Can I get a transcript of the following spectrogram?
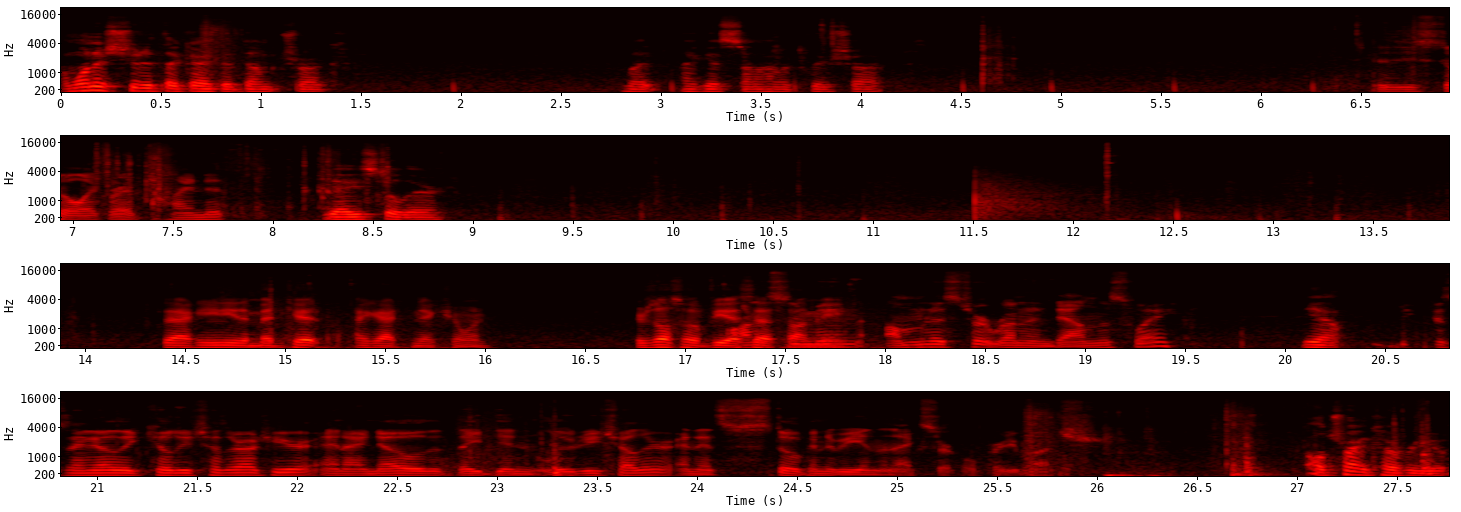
I want to shoot at that guy at the dump truck. But I guess I don't have a clear shot. Is he still like right behind it? Yeah, he's still there. Zach, you need a med kit? I got an extra one. There's also a VSS Honestly, on me. man, I'm gonna start running down this way. Yeah. Because I know they killed each other out here, and I know that they didn't loot each other, and it's still gonna be in the next circle, pretty much. I'll try and cover you.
